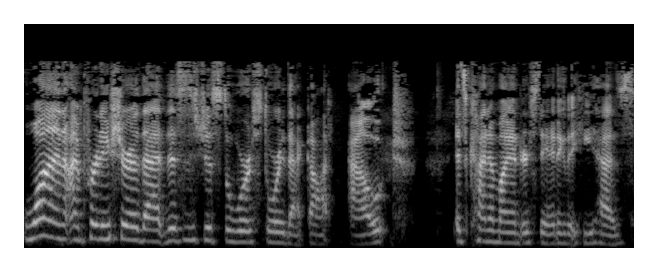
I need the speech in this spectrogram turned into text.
one, I'm pretty sure that this is just the worst story that got out. It's kind of my understanding that he has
